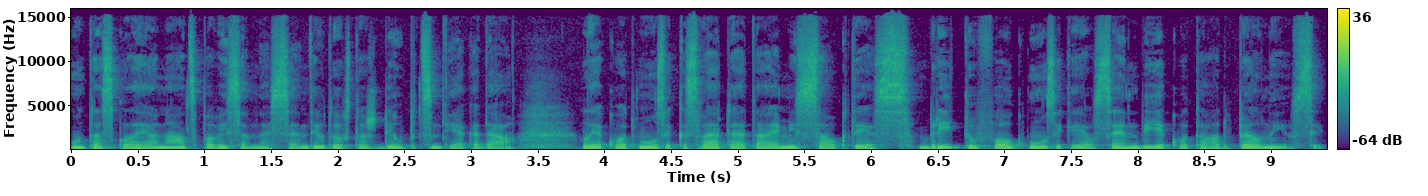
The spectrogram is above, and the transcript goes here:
un tas klajā nāca pavisam nesen, 2012. gadā. Liekot mūzikas vērtētājiem izsaukties, Britu folkmūzika jau sen bija ko tādu pelnījusi.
